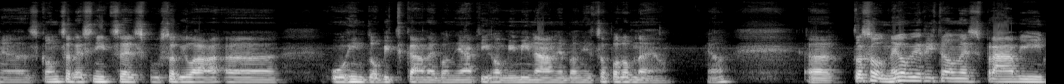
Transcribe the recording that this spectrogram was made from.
eh, z konce vesnice způsobila úhyn dobytka nebo nějakého mimina nebo něco podobného. Jo? To jsou neuvěřitelné zprávy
